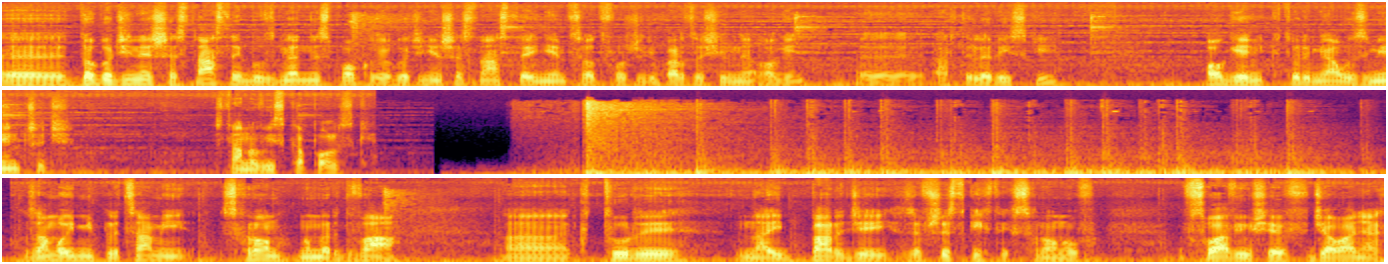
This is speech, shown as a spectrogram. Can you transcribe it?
E, Do godziny 16 był względny spokój. O godzinie 16 Niemcy otworzyli bardzo silny ogień e, artyleryjski. Ogień, który miał zmiękczyć stanowiska polskie. Za moimi plecami schron numer dwa, e, który najbardziej ze wszystkich tych schronów wsławił się w działaniach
